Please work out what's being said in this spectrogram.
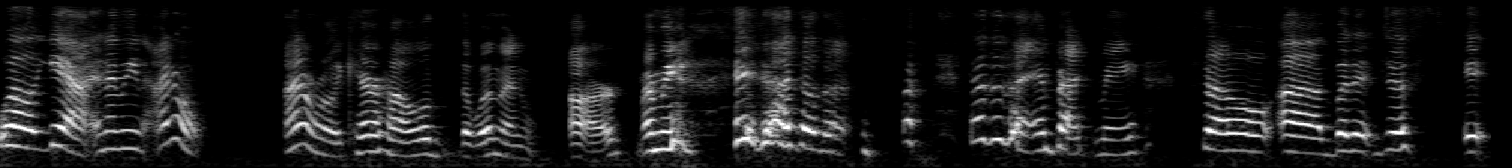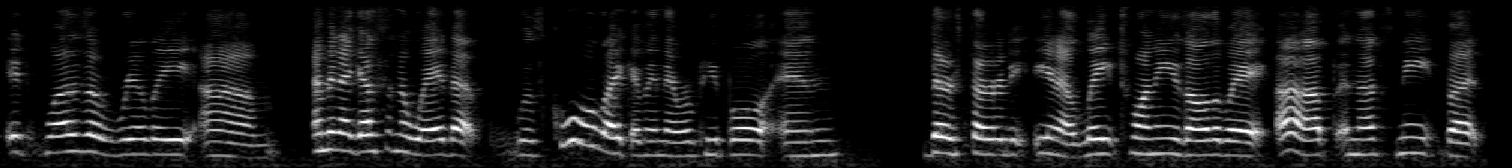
well yeah and i mean i don't i don't really care how old the women are i mean that doesn't that doesn't impact me so uh but it just it, it was a really um i mean i guess in a way that was cool like i mean there were people in their 30, you know, late 20s all the way up, and that's neat. But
